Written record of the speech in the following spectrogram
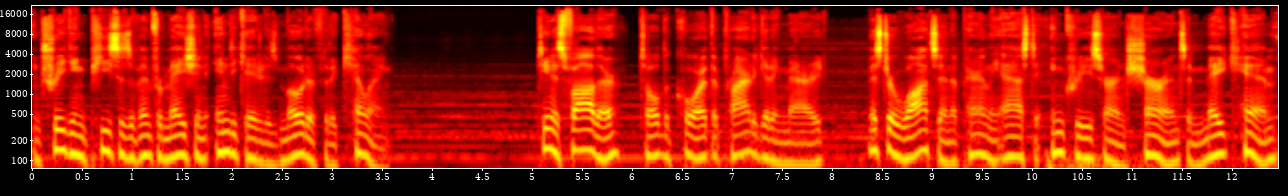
intriguing pieces of information indicated his motive for the killing. Tina's father told the court that prior to getting married, Mr. Watson apparently asked to increase her insurance and make him,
